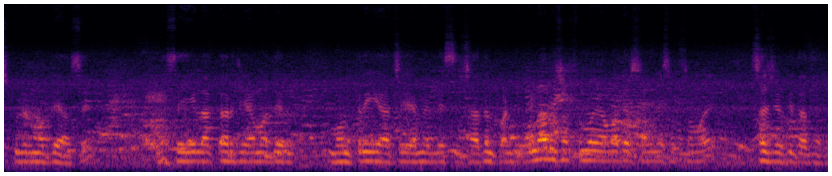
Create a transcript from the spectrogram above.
স্কুলের মধ্যে আসে সেই এলাকার যে আমাদের মন্ত্রী আছে এমএলএ শ্রী সাধন পান্ডে ওনারও সবসময় আমাদের সঙ্গে সবসময় সহযোগিতা থাকে।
